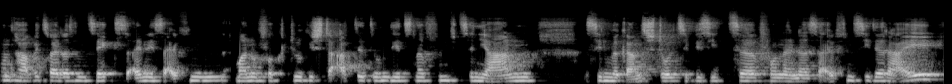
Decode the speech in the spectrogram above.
und habe 2006 eine Seifenmanufaktur gestartet und jetzt nach 15 Jahren sind wir ganz stolze Besitzer von einer Seifensiederei.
